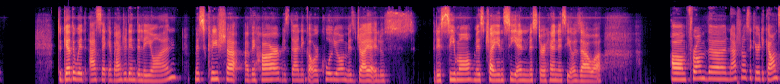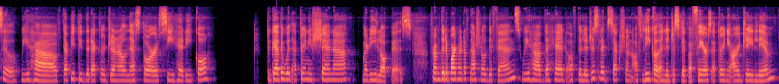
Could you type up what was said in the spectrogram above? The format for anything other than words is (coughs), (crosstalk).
Together with ASEC Evangeline De Leon, Ms. Krisha Avehar, Ms. Danica Orculio, Ms. Jaya Ilustrisimo, Ms. Chayin C, and Mr. Hennessy Ozawa. Um, from the National Security Council, we have Deputy Director General Nestor C. Jerico, together with Attorney Shena Marie Lopez. From the Department of National Defense, we have the Head of the Legislative Section of Legal and Legislative Affairs, Attorney R.J. Lim,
